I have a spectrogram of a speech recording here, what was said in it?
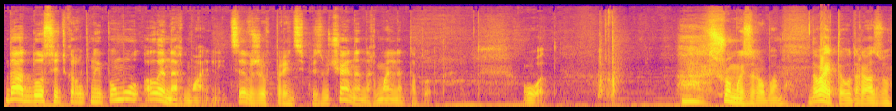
Да, досить крупний помол, але нормальний. Це вже, в принципі, звичайна нормальна таблетка. От. Що ми зробимо? Давайте одразу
